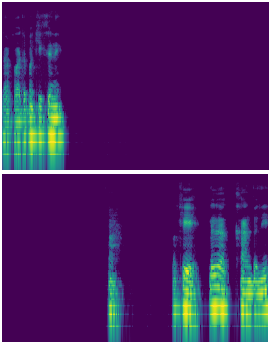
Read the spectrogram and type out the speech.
แล้วก็จะมาคลิกเส้นนี้อ่าโอเค เลือกคานตัวนี้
